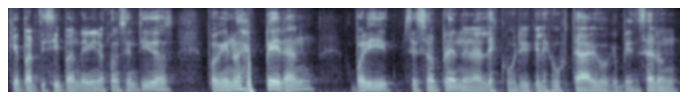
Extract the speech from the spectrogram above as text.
que participan de vinos consentidos, porque no esperan, por ahí se sorprenden al descubrir que les gusta algo que pensaron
